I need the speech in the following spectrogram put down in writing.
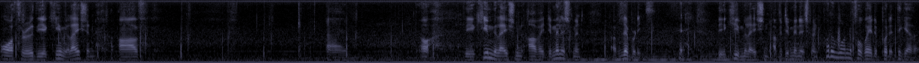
or through the accumulation of uh, oh, the accumulation of a diminishment of liberties. the accumulation of a diminishment. What a wonderful way to put it together.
